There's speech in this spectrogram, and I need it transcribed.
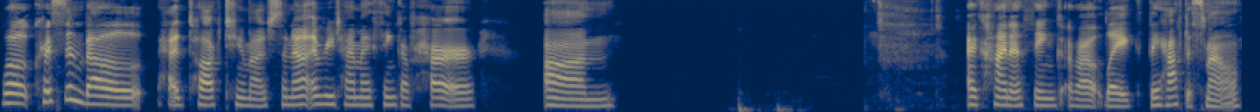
Well, Kristen Bell had talked too much, so now every time I think of her, um I kind of think about like they have to smell.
